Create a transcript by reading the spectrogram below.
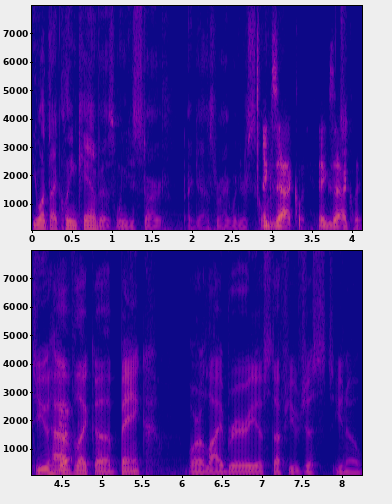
You want that clean canvas when you start. I guess right when you're scoring. Exactly, exactly. Do, you have like a bank or a library of stuff you've just you know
